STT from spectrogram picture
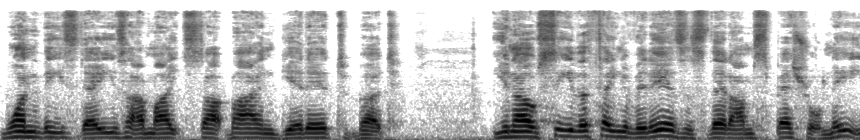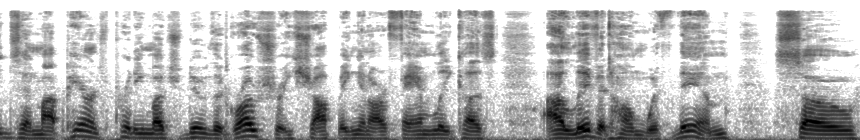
one of these days I might stop by and get it, but you know, see, the thing of it is, is that I'm special needs, and my parents pretty much do the grocery shopping in our family because I live at home with them. So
